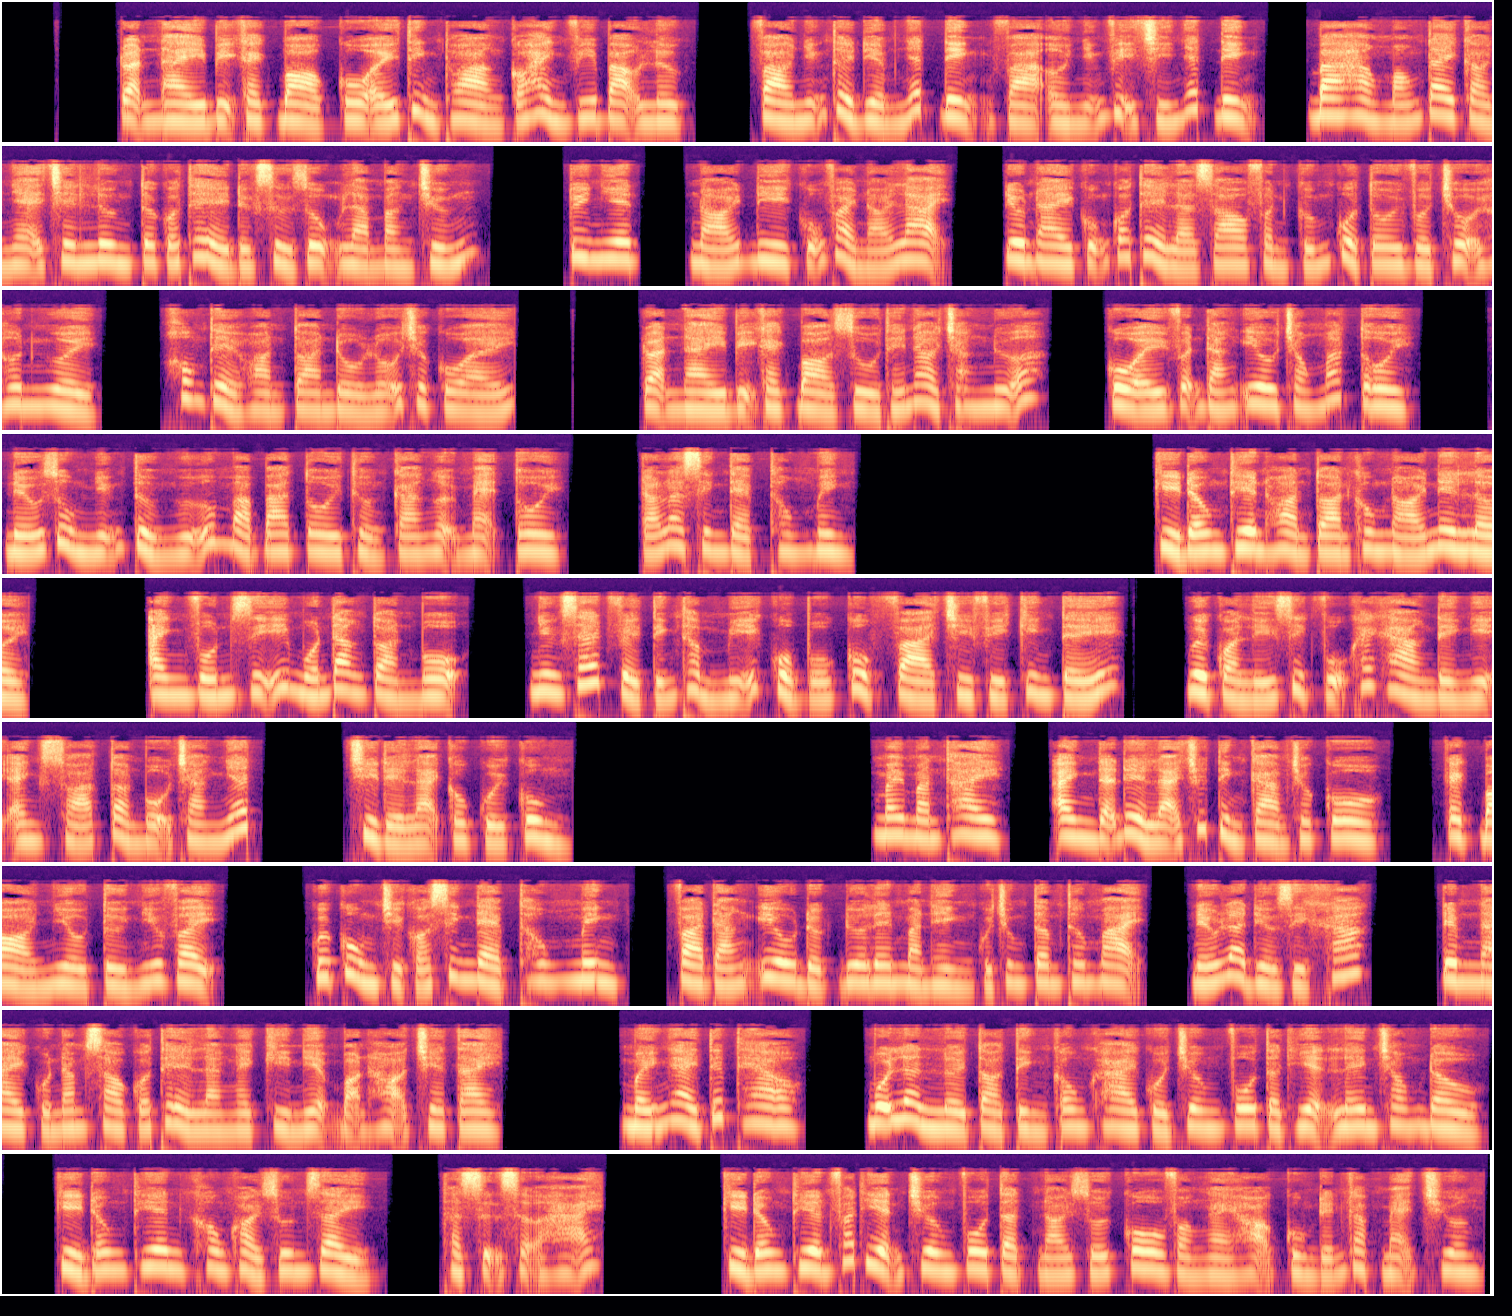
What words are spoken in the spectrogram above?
Đoạn này bị gạch bỏ, cô ấy thỉnh thoảng có hành vi bạo lực. Vào những thời điểm nhất định và ở những vị trí nhất định, ba hàng móng tay cào nhẹ trên lưng tôi có thể được sử dụng làm bằng chứng. Tuy nhiên, nói đi cũng phải nói lại, điều này cũng có thể là do phần cứng của tôi vượt trội hơn người, không thể hoàn toàn đổ lỗi cho cô ấy. Đoạn này bị gạch bỏ dù thế nào chăng nữa, cô ấy vẫn đáng yêu trong mắt tôi. Nếu dùng những từ ngữ mà ba tôi thường ca ngợi mẹ tôi đó là xinh đẹp thông minh. Kỷ đông thiên hoàn toàn không nói nên lời. Anh vốn dĩ muốn đăng toàn bộ, nhưng xét về tính thẩm mỹ của bố cục và chi phí kinh tế, người quản lý dịch vụ khách hàng đề nghị anh xóa toàn bộ trang nhất, chỉ để lại câu cuối cùng. May mắn thay, anh đã để lại chút tình cảm cho cô, gạch bỏ nhiều từ như vậy. Cuối cùng chỉ có xinh đẹp thông minh và đáng yêu được đưa lên màn hình của trung tâm thương mại, nếu là điều gì khác, đêm nay của năm sau có thể là ngày kỷ niệm bọn họ chia tay mấy ngày tiếp theo, mỗi lần lời tỏ tình công khai của trương vô tật hiện lên trong đầu, kỳ đông thiên không khỏi run rẩy, thật sự sợ hãi. Kỳ đông thiên phát hiện trương vô tật nói dối cô vào ngày họ cùng đến gặp mẹ trương.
